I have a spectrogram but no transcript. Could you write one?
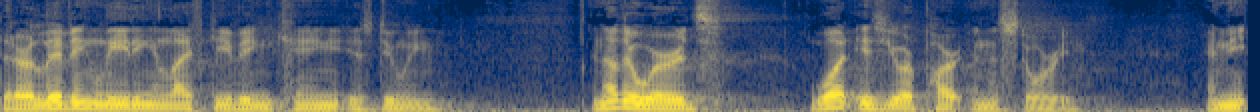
that our living, leading, and life giving King is doing. In other words, what is your part in the story? And the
